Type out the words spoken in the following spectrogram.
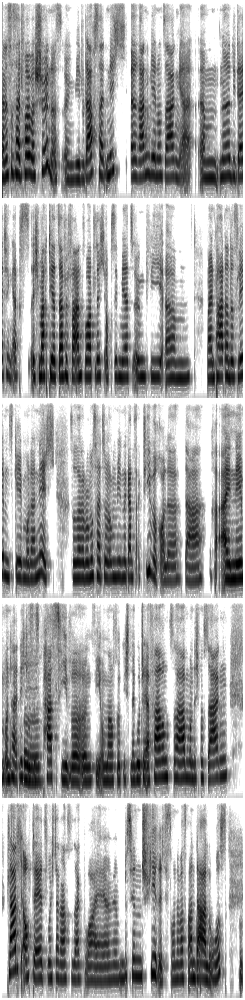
Dann ist es halt voll was Schönes irgendwie. Du darfst halt nicht äh, rangehen und sagen, ja, ähm, ne, die Dating-Apps, ich mache die jetzt dafür verantwortlich, ob sie mir jetzt irgendwie ähm, meinen Partner des Lebens geben oder nicht. So, sondern man muss halt so irgendwie eine ganz aktive Rolle da einnehmen und halt nicht mhm. dieses Passive irgendwie, um auch wirklich eine gute Erfahrung zu haben. Und ich muss sagen, klar hatte ich auch Dates, wo ich danach so sage, boah, ey, ein bisschen schwierig, so, ne, was war denn da los? Mhm.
